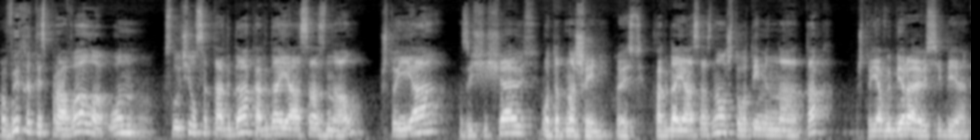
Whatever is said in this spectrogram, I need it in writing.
Выход из провала, он случился тогда, когда я осознал, что я защищаюсь от отношений. То есть, когда я осознал, что вот именно так, что я выбираю себе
